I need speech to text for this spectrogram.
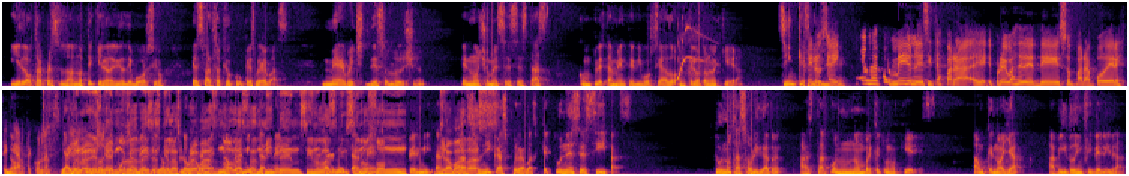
y la otra persona no te quiere dar el divorcio, es falso que ocupes pruebas. Marriage dissolution. En ocho meses estás completamente divorciado aunque el otro no quiera. Sin que Pero si hay niños de por medio, necesitas para eh, pruebas de, eso para poder este, quedarte con la Bueno, es que hay muchas veces que las pruebas no, las admiten si no, las, si no son grabadas. Las únicas pruebas que tú necesitas, tú no estás obligado a estar con un hombre que tú no quieres, aunque no haya ha habido infidelidad.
